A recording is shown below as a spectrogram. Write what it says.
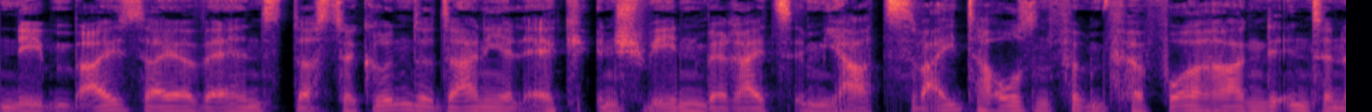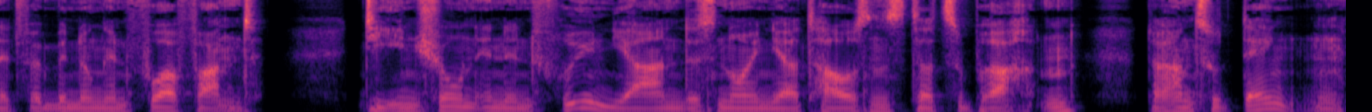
Nebenbei sei erwähnt, dass der Gründer Daniel Eck in Schweden bereits im Jahr 2005 hervorragende Internetverbindungen vorfand, die ihn schon in den frühen Jahren des neuen Jahrtausends dazu brachten, daran zu denken,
